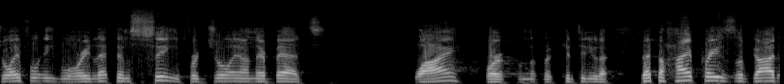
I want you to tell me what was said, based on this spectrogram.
joyful in glory. Let them sing for joy on their beds. Why? Or continue that. Let the high praises of God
